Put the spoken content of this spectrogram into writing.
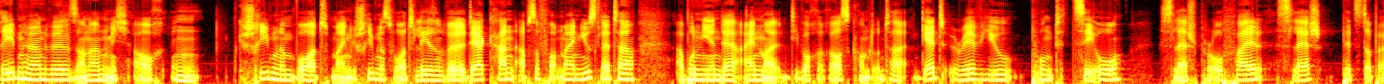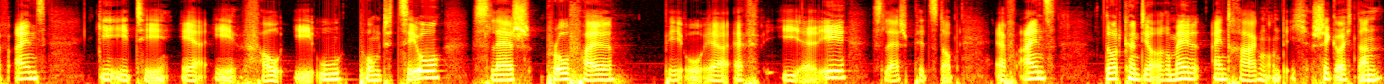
reden hören will, sondern mich auch in geschriebenem Wort, mein geschriebenes Wort lesen will, der kann ab sofort meinen Newsletter abonnieren, der einmal die Woche rauskommt unter getreview.co slash profile slash pitstopf1 g-e-t-r-e-v-e-u.co slash profile p-o-r-f-i-l-e slash pitstop f1 Dort könnt ihr eure Mail eintragen und ich schicke euch dann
